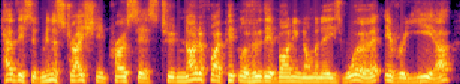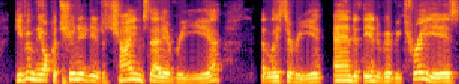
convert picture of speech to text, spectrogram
have this administration in process to notify people who their binding nominees were every year, give them the opportunity to change that every year, at least every year, and at the end of every three years,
